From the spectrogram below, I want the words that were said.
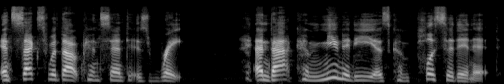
and sex without consent is rape. And that community is complicit in it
